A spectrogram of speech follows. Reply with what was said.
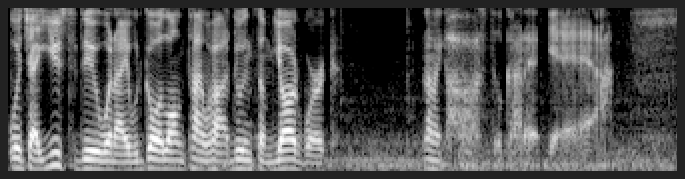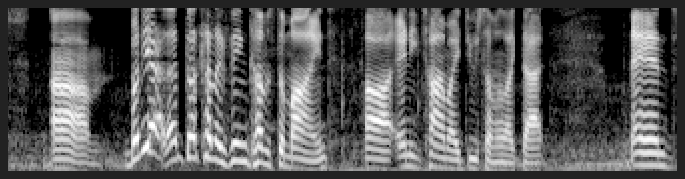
which I used to do when I would go a long time without doing some yard work. And I'm like, oh, I still got it. Yeah. Um, but yeah, that, that kind of thing comes to mind uh, anytime I do something like that. And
